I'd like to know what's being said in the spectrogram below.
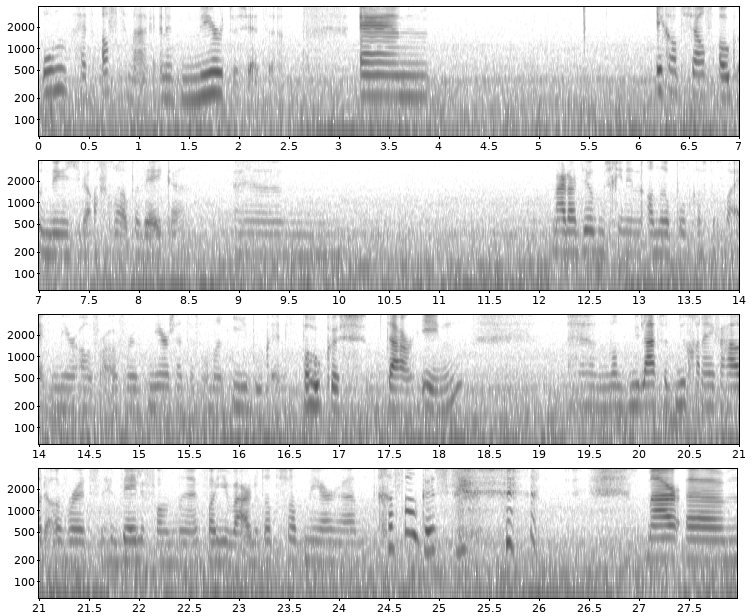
om het af te maken en het neer te zetten. En ik had zelf ook een dingetje de afgelopen weken. Maar daar deel ik misschien in een andere podcast toch wel even meer over. Over het neerzetten van een e-book en focus daarin. Um, want nu laten we het nu gewoon even houden over het, delen van, uh, van je waarde. Dat is wat meer um, gefocust. maar um,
